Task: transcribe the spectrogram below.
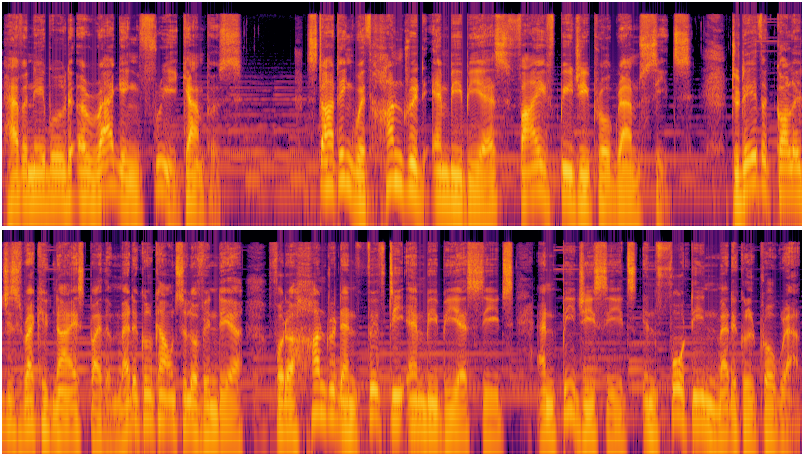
have enabled a ragging-free campus. Starting with 100 MBBS 5 PG program seats, today the college is recognized by the Medical Council of India for 150 MBBS seats and PG seats in 14 medical programs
